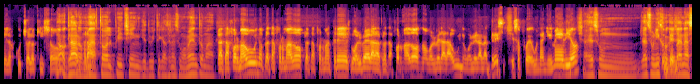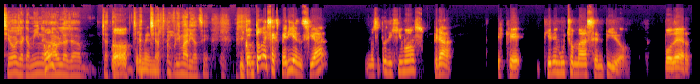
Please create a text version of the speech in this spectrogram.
que lo escuchó lo quiso. No, claro, comprar. más todo el pitching que tuviste que hacer en su momento, más. Plataforma 1, plataforma 2, plataforma 3, volver a la plataforma 2, no volver a la 1, volver a la 3. Eso fue un año y medio. Ya es un, ya es un hijo un que tema. ya nació, ya camina, Oh. habla, ya, ya, está, Oh, ya- ya está en primaria, sí. Y con toda esa experiencia, nosotros dijimos, espera, es que tiene mucho más sentido poder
